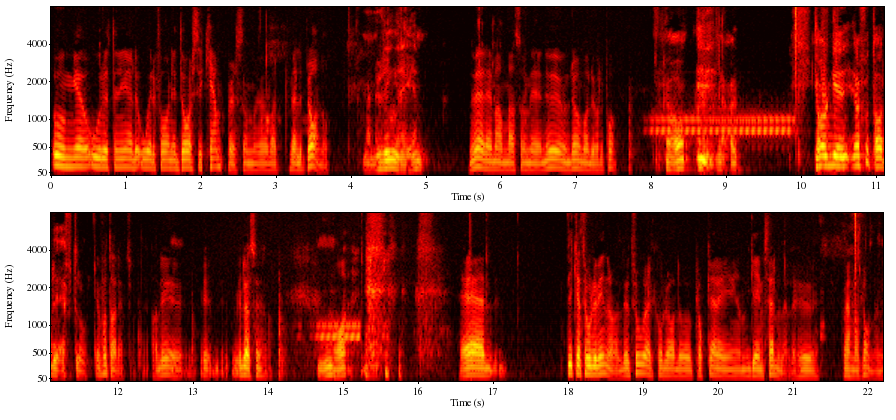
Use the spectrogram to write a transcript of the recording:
unga, orutinerade, oerfarna Darcy Kemper som har varit väldigt bra nu. Men nu ringer det in. Nu är det mamma som är... Nu undrar hon vad du håller på med. Ja. Jag, jag får ta det efteråt. Du får ta det efteråt. Ja, det, vi, vi löser det så. Mm. Ja. eh, vilka tror du vinner då? Du tror att Colorado plockar i en Game 7 eller hur? På hemmaplan?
